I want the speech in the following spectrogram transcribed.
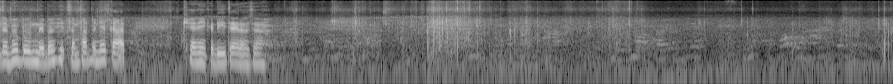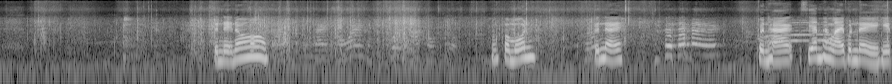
ได้มาเบิ่งได้มาเห็ดสัมผัสบรรยากาศ แค่นี้ก็ดีใจแล้วจ้า เป็นไดเนาะมันประมนเป็นไดเพิ่นหาเสี้ยนทั้งหลายเพิ่นได้เฮ็ด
